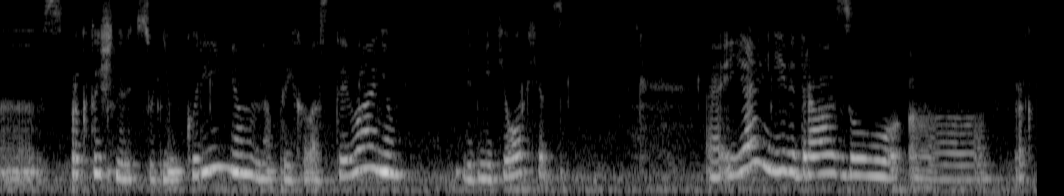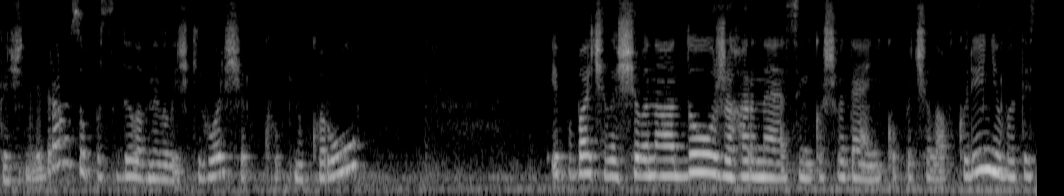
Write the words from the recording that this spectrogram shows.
е, з практично відсутнім корінням. Вона приїхала з Тайваню від Мікі Орхідс. Е, І я її відразу, е, практично відразу, посадила в невеличкий горщик крупну кору. І побачила, що вона дуже гарнесенько, швиденько почала вкорінюватись,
